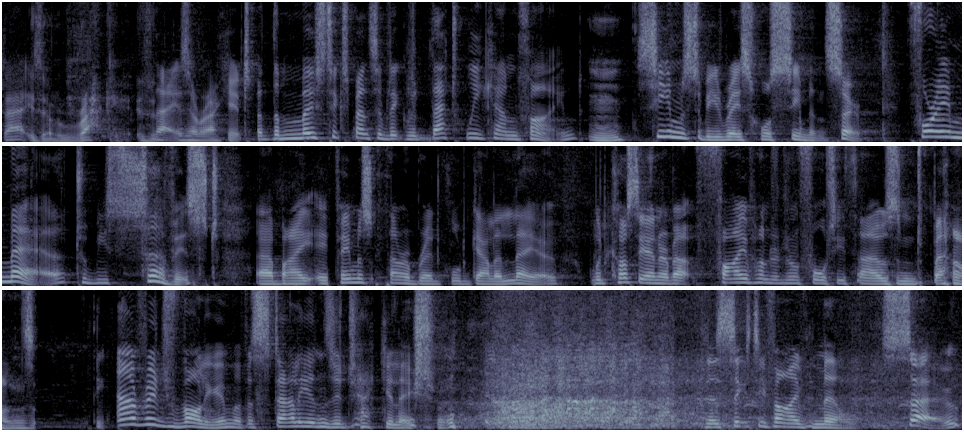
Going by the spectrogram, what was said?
that is a racket, isn't That is a racket. But the most expensive liquid that we can find seems to be racehorse semen. So, for a mare to be serviced uh, by a famous thoroughbred called Galileo would cost the owner about £540,000. The average volume of a stallion's ejaculation is 65 mil. So,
